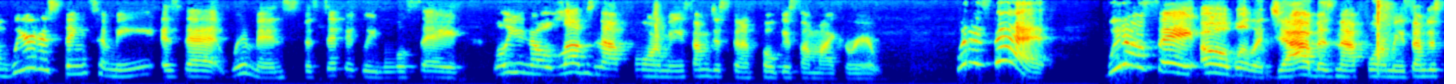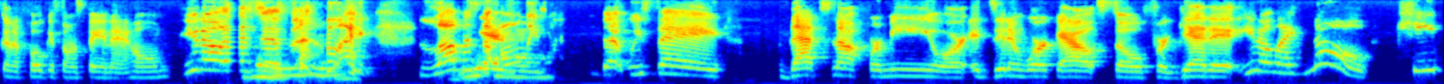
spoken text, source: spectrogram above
the weirdest thing to me is that women specifically will say, well, you know, love's not for me, so I'm just going to focus on my career. What is that? We don't say, oh, well, a job is not for me, so I'm just going to focus on staying at home. You know, it's just mm-hmm. like love is yeah. the only thing that we say that's not for me or it didn't work out, so forget it. You know, like, no, keep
